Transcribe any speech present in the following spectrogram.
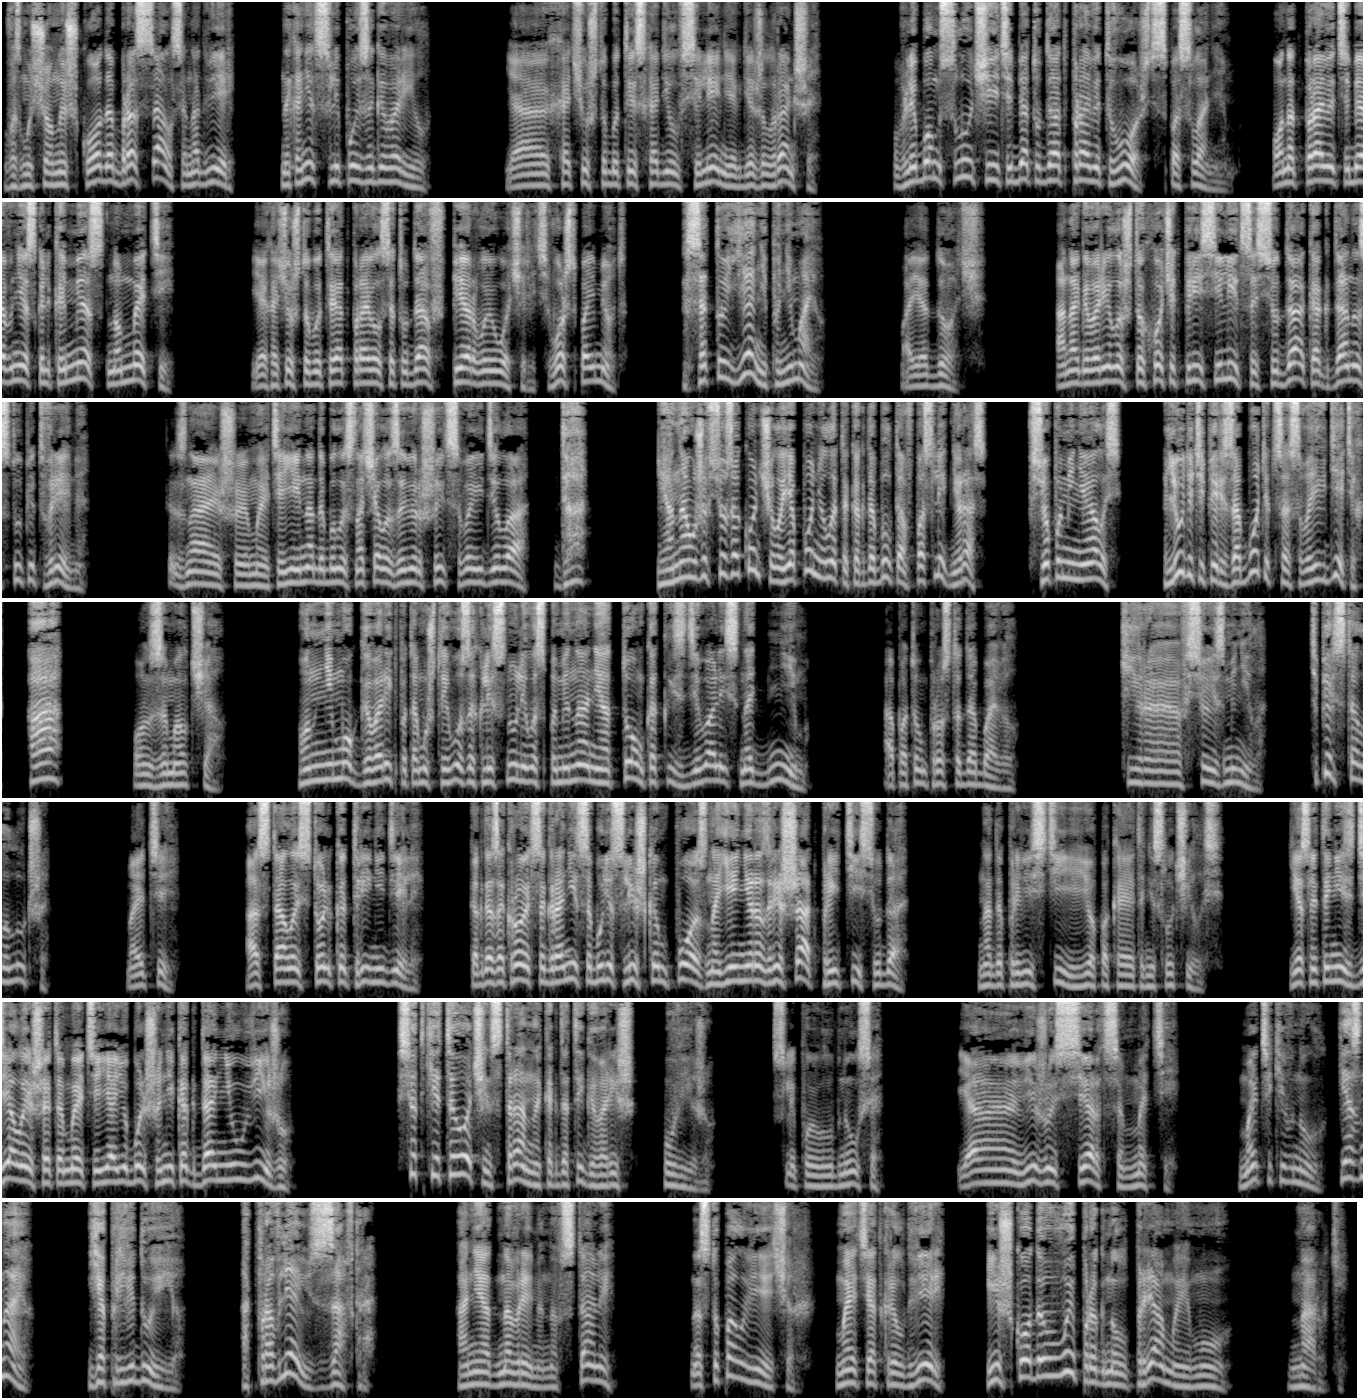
Возмущенный Шкода бросался на дверь. Наконец слепой заговорил. «Я хочу, чтобы ты сходил в селение, где жил раньше. В любом случае тебя туда отправит вождь с посланием. Он отправит тебя в несколько мест, но, Мэтти, я хочу, чтобы ты отправился туда в первую очередь. Вождь поймет. Зато я не понимаю. Моя дочь. Она говорила, что хочет переселиться сюда, когда наступит время. Ты знаешь, Мэтти, ей надо было сначала завершить свои дела. Да, и она уже все закончила, я понял это, когда был там в последний раз. Все поменялось. Люди теперь заботятся о своих детях, а...» Он замолчал. Он не мог говорить, потому что его захлестнули воспоминания о том, как издевались над ним. А потом просто добавил. «Кира все изменила. Теперь стало лучше». «Мэтти, осталось только три недели. Когда закроется граница, будет слишком поздно. Ей не разрешат прийти сюда. Надо привести ее, пока это не случилось. Если ты не сделаешь это, Мэтти, я ее больше никогда не увижу. Все-таки это очень странно, когда ты говоришь «увижу». Слепой улыбнулся. Я вижу сердцем, Мэтти. Мэтти кивнул. Я знаю. Я приведу ее. Отправляюсь завтра. Они одновременно встали. Наступал вечер. Мэтти открыл дверь, и Шкода выпрыгнул прямо ему на руки.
